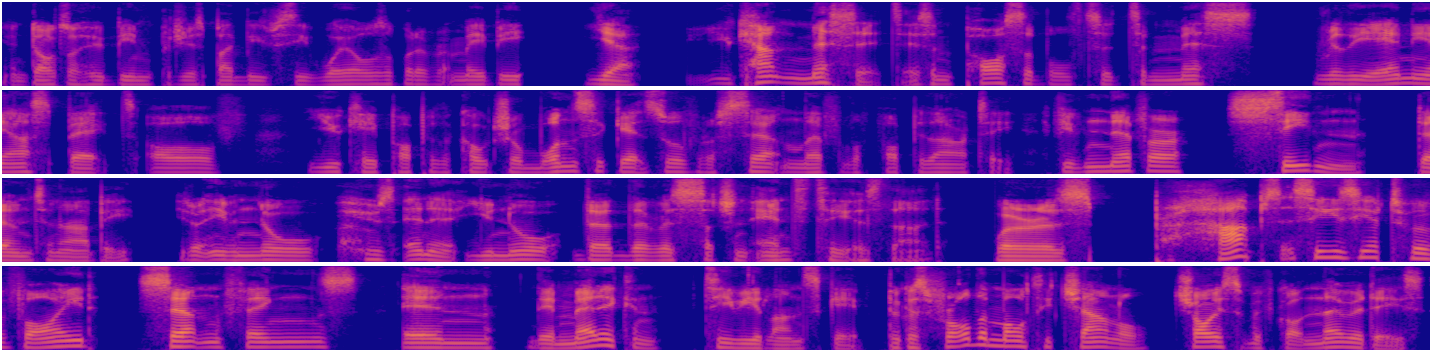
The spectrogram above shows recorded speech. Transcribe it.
you know, Doctor Who being produced by BBC Wales or whatever it may be, yeah, you can't miss it. It's impossible to, to miss really any aspect of UK popular culture once it gets over a certain level of popularity. If you've never seen Downton Abbey, you don't even know who's in it. You know that there is such an entity as that. Whereas perhaps it's easier to avoid certain things in the American TV landscape because for all the multi channel choice that we've got nowadays,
